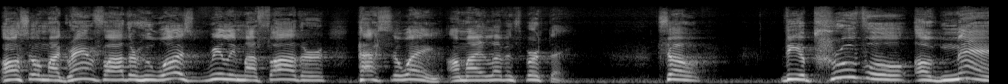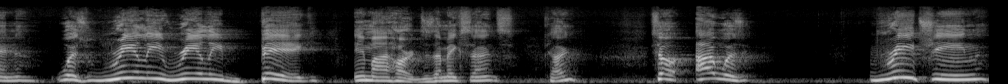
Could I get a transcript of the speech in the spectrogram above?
Also, my grandfather, who was really my father, passed away on my 11th birthday. So the approval of men was really, really big in my heart. Does that make sense? Okay. So I was reaching,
